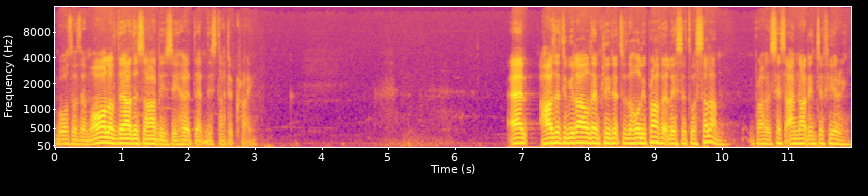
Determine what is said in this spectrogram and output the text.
Both of them, all of the other Sahabis, they heard that and they started crying. And Hazrat Bilal then pleaded to the Holy Prophet, والسلام. the Prophet says, I'm not interfering.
